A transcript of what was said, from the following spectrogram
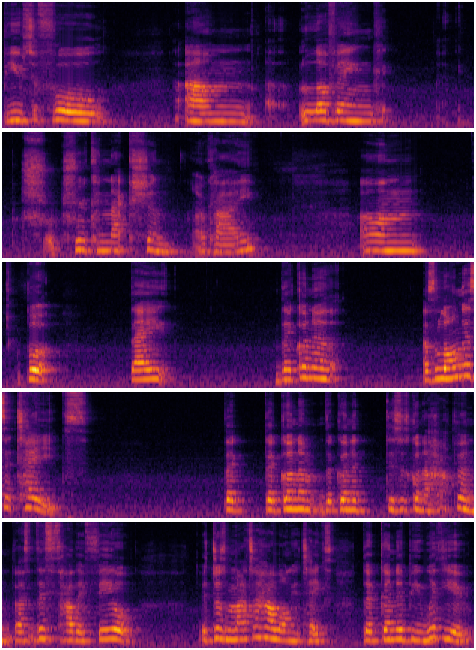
beautiful, um, loving, tr true connection, okay? Um, but they they're gonna as long as it takes they they're gonna they're gonna this is gonna happen. That's, this is how they feel. It doesn't matter how long it takes they're gonna be with you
